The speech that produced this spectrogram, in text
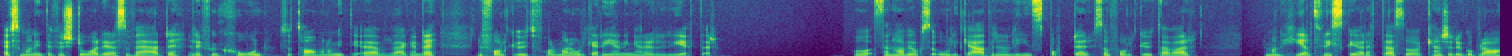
Eftersom man inte förstår deras värde eller funktion så tar man dem inte i övervägande när folk utformar olika reningar eller dieter. Och Sen har vi också olika adrenalinsporter som folk utövar. Är man helt frisk och gör detta så kanske det går bra.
